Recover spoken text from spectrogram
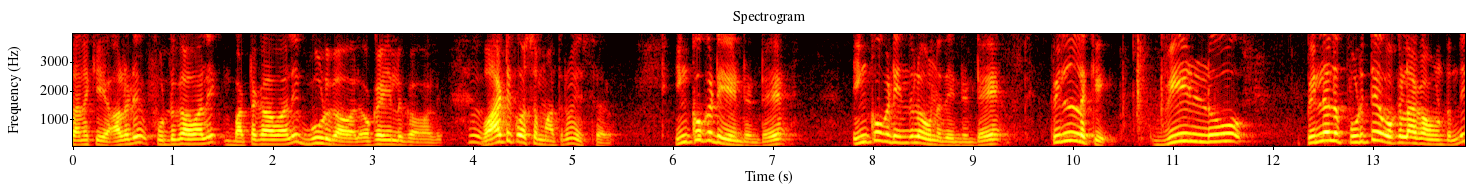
తనకి ఆల్రెడీ ఫుడ్ కావాలి బట్ట కావాలి గూడు కావాలి ఒక ఇల్లు కావాలి. వాటి కోసం మాత్రమే ఇస్తారు. ఇంకొకటి ఏంటంటే ఇంకొకటి ఇందులో ఉన్నది ఏంటంటే పిల్లలకి వీళ్ళు పిల్లలు పుడితే ఒకలాగా ఉంటుంది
